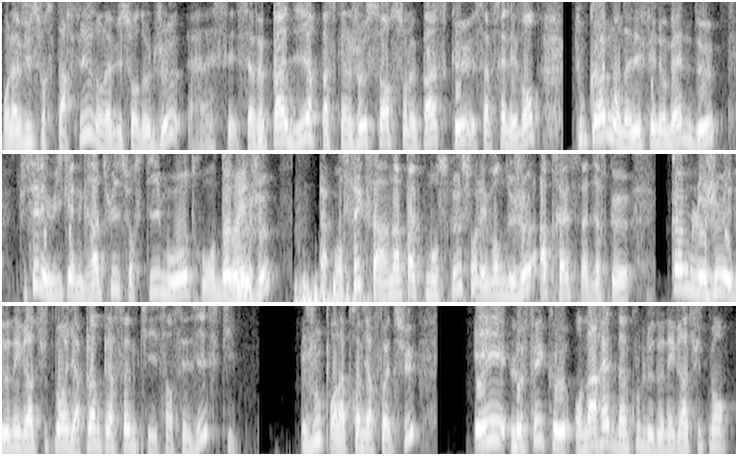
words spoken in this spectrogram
on l'a vu sur Starfield, on l'a vu sur d'autres jeux. Euh, ça veut pas dire parce qu'un jeu sort sur le pass que ça freine les ventes. Tout comme on a des phénomènes de, tu sais, les week-ends gratuits sur Steam ou autres où on donne Oui. le jeu. Euh, on sait que ça a un impact monstrueux sur les ventes du jeu après. C'est-à-dire que comme le jeu est donné gratuitement, il y a plein de personnes qui s'en saisissent, qui jouent pour la première fois dessus. Et le fait qu'on arrête d'un coup de le donner gratuitement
